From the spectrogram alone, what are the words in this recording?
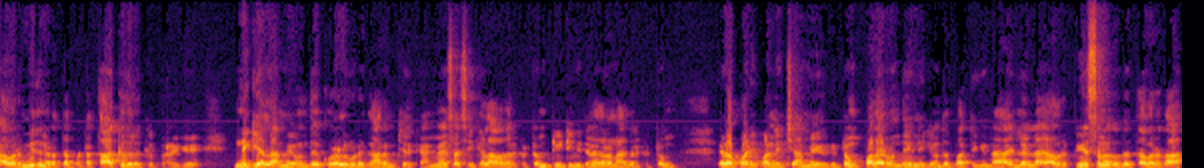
அவர் மீது நடத்தப்பட்ட தாக்குதலுக்கு பிறகு இன்னைக்கு எல்லாமே வந்து குரல் கொடுக்க ஆரம்பிச்சிருக்காங்க. சசிகலாவாக இருக்கட்டும் டிடிவி தினகரனாக இருக்கட்டும் எடப்பாடி பழனிசாமி இருக்கட்டும் பலர் வந்து இன்னைக்கு வந்து பார்த்தீங்கன்னா இல்லை இல்லை அவர் பேசுனது வந்து தவறு தான்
